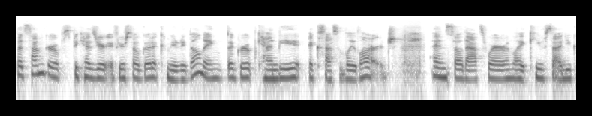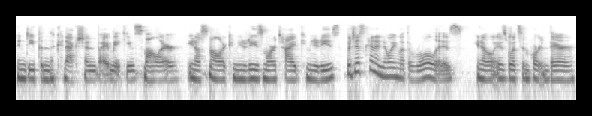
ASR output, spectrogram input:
But some groups because you're if you're so good at community building the group can be excessively large. And so that's where like you said you can deepen the connection by making smaller you know smaller communities more tied communities. But just kind of knowing what the role is you know, is what's important there.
